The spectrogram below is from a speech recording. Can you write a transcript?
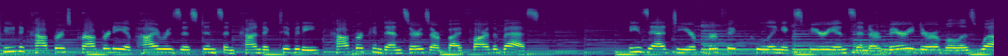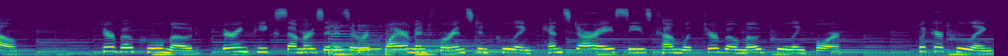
Due to copper's property of high resistance and conductivity, copper condensers are by far the best. These add to your perfect cooling experience and are very durable as well. Turbo Cool Mode. During peak summers it is a requirement for instant cooling. Kenstar ACs come with turbo mode cooling for quicker cooling.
